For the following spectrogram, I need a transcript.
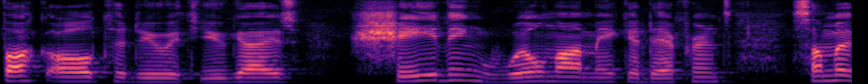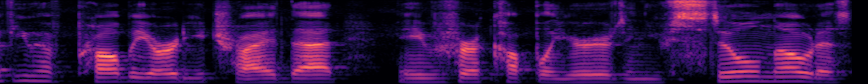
fuck all to do with you guys. Shaving will not make a difference. Some of you have probably already tried that maybe for a couple years and you still notice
